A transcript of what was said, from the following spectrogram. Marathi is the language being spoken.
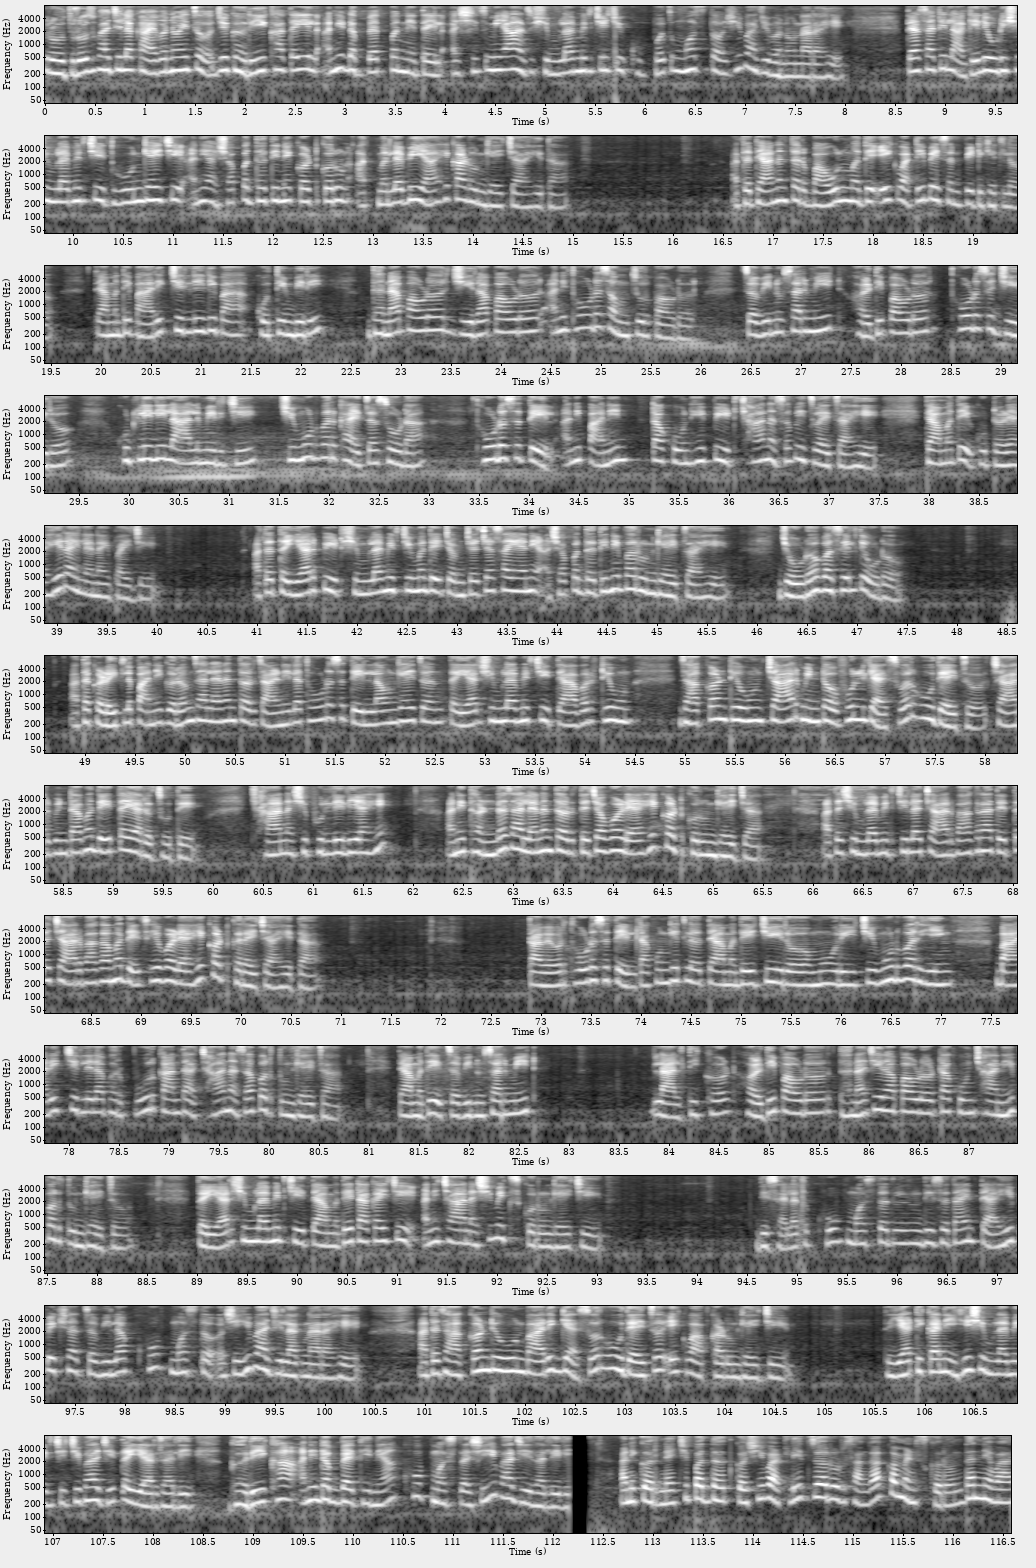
रोज रोज भाजीला काय बनवायचं? जे घरीही खाता येईल आणि डब्यात पण नेता येईल अशीच मी आज शिमला मिरचीची खूपच मस्त अशी भाजी बनवणार आहे. त्यासाठी लागेल एवढी शिमला मिरची धुवून घ्यायची आणि अशा पद्धतीने कट करून आतमधल्या बिया हे काढून घ्यायच्या आहेत. आता त्यानंतर बाऊलमध्ये एक वाटी बेसन पीठ घेतलं. त्यामध्ये बारीक चिरलेली बा कोथिंबिरी धना पावडर जिरा पावडर आणि थोडंसं अमचूर पावडर. चवीनुसार मीठ हळदी पावडर थोडंसं जिरं कुटलेली लाल मिरची चिमूटभर खायचा सोडा थोडंसं तेल आणि पाणी टाकून हे पीठ छान असं भिजवायचं आहे. त्यामध्ये गुटळ्याही राहिल्या नाही पाहिजे. आता तयार पीठ शिमला मिरचीमध्ये चमच्याच्या साह्याने अशा पद्धतीने भरून घ्यायचं आहे. जेवढं बसेल तेवढं. आता कढईतलं पाणी गरम झाल्यानंतर चाळणीला थोडंसं तेल लावून घ्यायचं आणि तयार शिमला मिरची त्यावर ठेवून झाकण ठेवून चार मिनटं फुल गॅसवर होऊ द्यायचं. चार मिनटामध्ये तयारच होते. छान अशी फुललेली आहे. आणि थंड झाल्यानंतर त्याच्या वड्या हे कट करून घ्यायच्या. आता शिमला मिरचीला चार भाग राहते तर चार भागामध्येच हे वड्या हे कट करायच्या आहेत. ताव्यावर थोडंसं तेल टाकून घेतलं. त्यामध्ये जिरं मोहरी चिमूटभर हिंग बारीक चिरलेला भरपूर कांदा छान असा परतून घ्यायचा. त्यामध्ये चवीनुसार मीठ लाल तिखट हळदी पावडर धनाजिरा पावडर टाकून छान हे परतून घ्यायचं. तयार शिमला मिरची त्यामध्ये टाकायची आणि छान अशी मिक्स करून घ्यायची. दिसायला तर खूप मस्त दिसत आहे. त्याहीपेक्षा चवीला खूप मस्त अशी ही भाजी लागणार आहे. आता झाकण ठेवून बारीक गॅसवर होऊ द्यायचं एक वाफ काढून घ्यायची. तर या ठिकाणी ही शिमला मिरचीची भाजी तयार झाली. घरी खा आणि डब्यात न्या. खूप मस्त अशी ही भाजी झालेली आणि करण्याची पद्धत कशी वाटली जरूर सांगा कमेंट्स करून. धन्यवाद.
